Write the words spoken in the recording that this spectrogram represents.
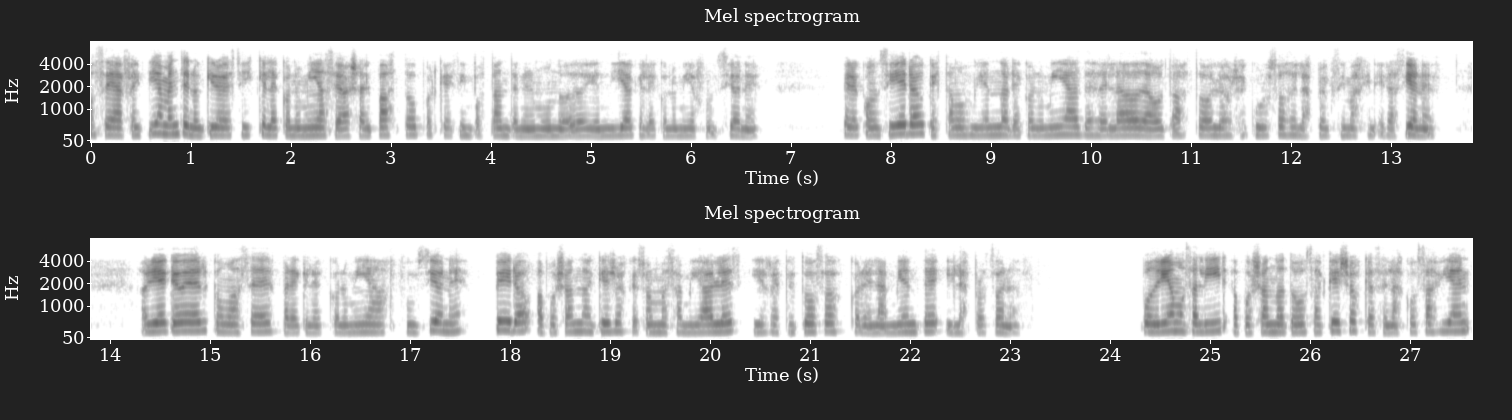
O sea, efectivamente no quiero decir que la economía se vaya al pasto porque es importante en el mundo de hoy en día que la economía funcione. Pero considero que estamos viendo la economía desde el lado de agotar todos los recursos de las próximas generaciones. Habría que ver cómo hacer para que la economía funcione, pero apoyando a aquellos que son más amigables y respetuosos con el ambiente y las personas podríamos salir apoyando a todos aquellos que hacen las cosas bien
